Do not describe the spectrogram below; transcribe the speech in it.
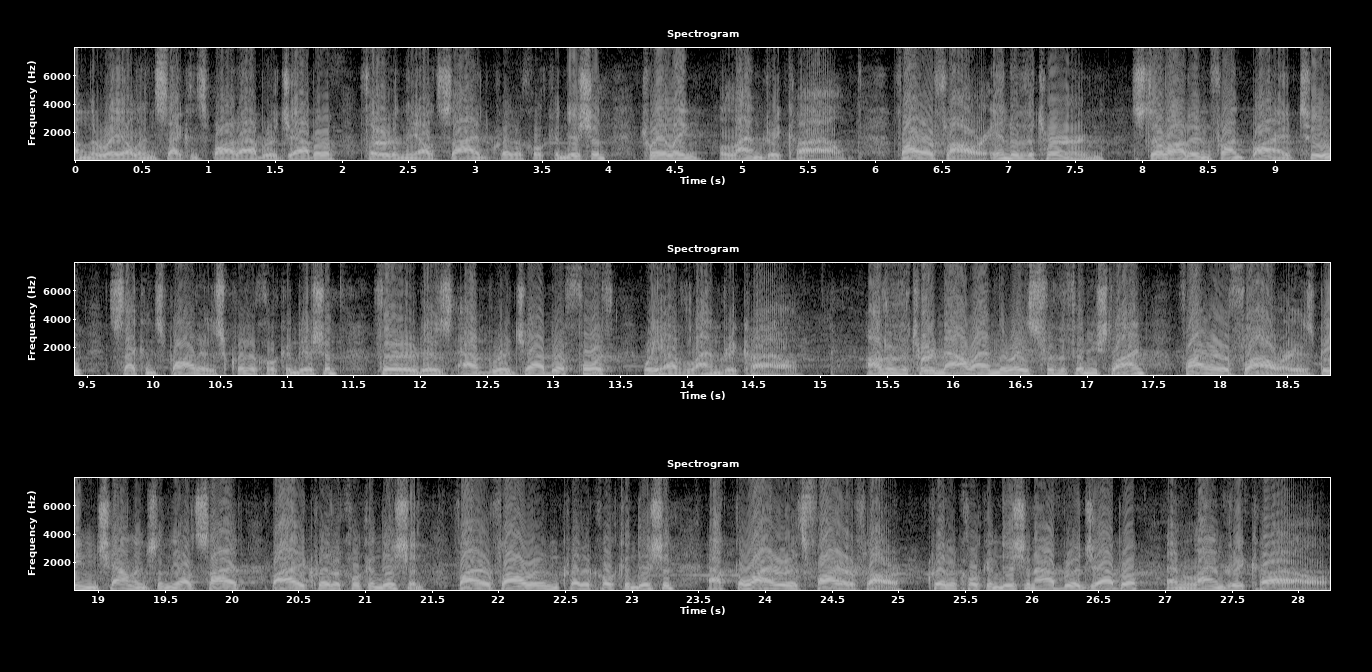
On the rail in second spot, Abra Jabra. Third in the outside, critical condition, trailing Landry Kyle. Fireflower into the turn, still out in front by two. Second spot is critical condition. Third is Abra Jabra. Fourth, we have Landry Kyle. Out of the turn now and the race for the finish line. Fireflower is being challenged on the outside by Critical Condition. Fireflower in critical condition. At the wire, it's Fireflower. Critical condition, Abra Jabra and Landry Kyle.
